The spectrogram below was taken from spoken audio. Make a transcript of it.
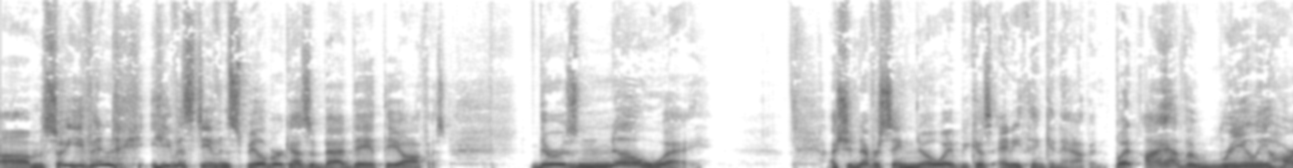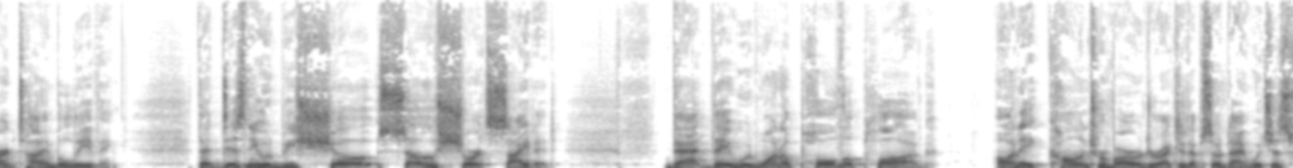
Um, so even, even Steven Spielberg has a bad day at the office. There is no way. I should never say no way because anything can happen, but I have a really hard time believing that Disney would be so, so short sighted that they would want to pull the plug on a Colin Trevorrow directed episode nine, which is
